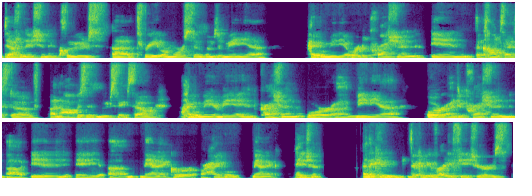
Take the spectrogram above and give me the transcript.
definition includes uh, three or more symptoms of mania, hypomania, or depression in the context of an opposite mood state. So, hypomania or mania in depression, or uh, mania or a depression uh, in a um, manic or, or hypomanic patient. And they can, there can be a variety of features.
